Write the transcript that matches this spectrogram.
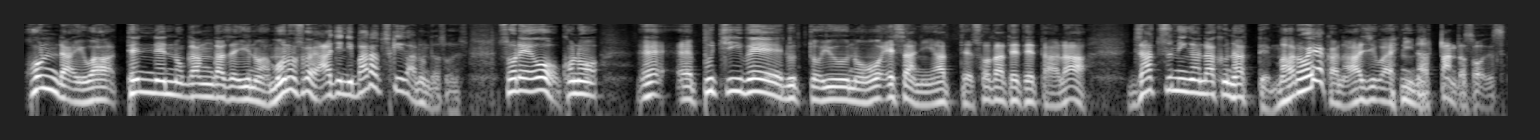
本来は天然のガンガゼいうのはものすごい味にばらつきがあるんだそうです。それをこのええプチベールというのを餌にあって育ててたら雑味がなくなってまろやかな味わいになったんだそうです。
